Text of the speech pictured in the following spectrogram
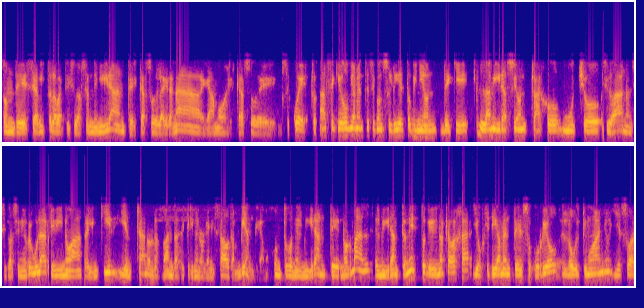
donde se ha visto la participación de migrantes, el caso de la Granada, digamos, el caso de secuestros, hace que obviamente se consolide esta opinión de que la migración trajo mucho ciudadano en situación irregular que vino a delinquir y entraron las bandas de crimen organizado también, digamos, junto con el migrante normal, el migrante honesto que vino a trabajar y objetivamente eso ocurrió en los últimos años y eso ha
